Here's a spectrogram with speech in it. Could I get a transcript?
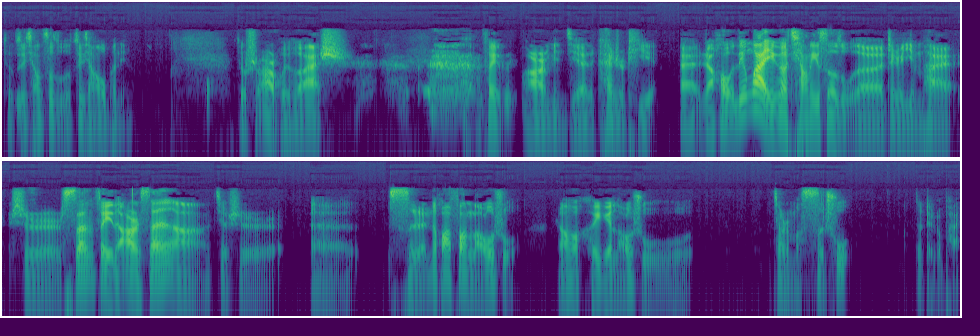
就最强四组的最强 Opening。就是二回合 Ash，两费二敏捷开始提，哎，然后另外一个强力色组的这个银牌是三费的二三啊，就是呃死人的话放老鼠，然后可以给老鼠叫什么死处的这个牌。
